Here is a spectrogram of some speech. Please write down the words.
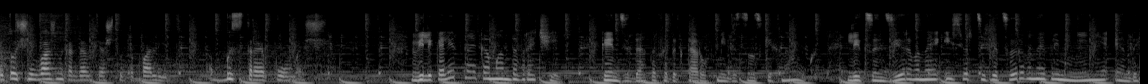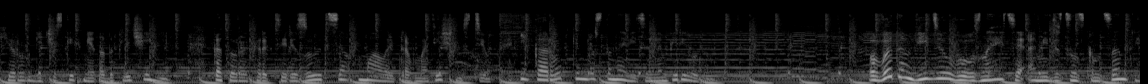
Это очень важно, когда у тебя что-то болит. Быстрая помощь. Великолепная команда врачей, кандидатов и докторов медицинских наук, лицензированное и сертифицированное применение эндохирургических методов лечения, которое характеризуется малой травматичностью и коротким восстановительным периодом. В этом видео вы узнаете о медицинском центре,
